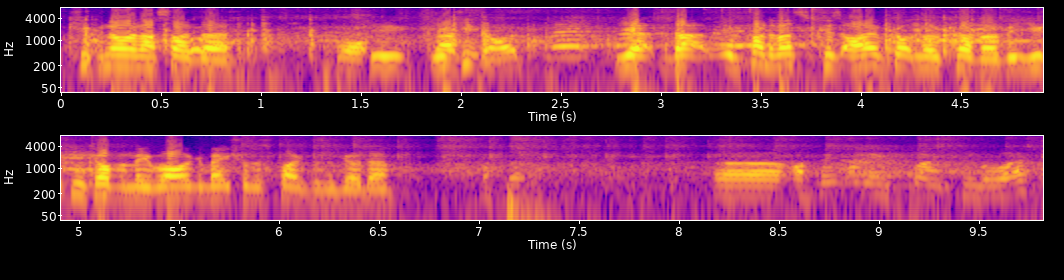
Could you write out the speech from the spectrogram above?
keep an eye on that side there. What? You- you that keep- side? Yeah, that in front of us because I've got no cover, but you can cover me while I make sure this flag doesn't go down. Uh, I think we're being flanked from the left.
